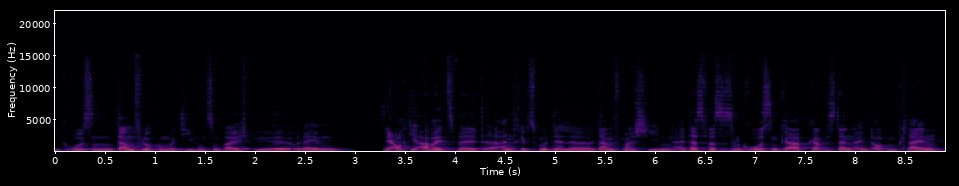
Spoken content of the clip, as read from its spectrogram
die großen Dampflokomotiven zum Beispiel oder eben ja auch die Arbeitswelt, äh, Antriebsmodelle, Dampfmaschinen, all das, was es im Großen gab, gab es dann eben auch im Kleinen,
